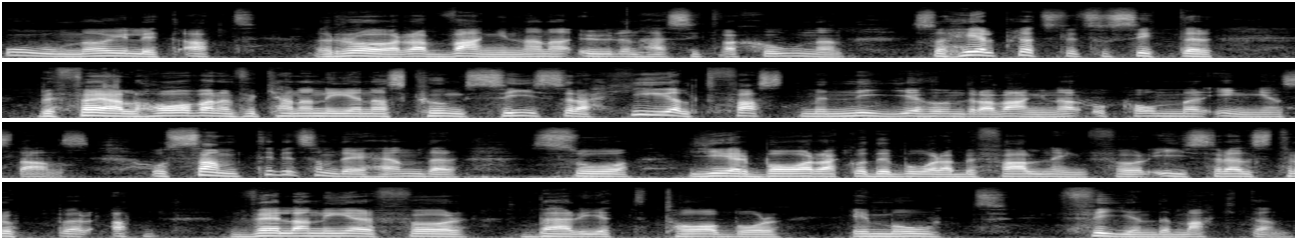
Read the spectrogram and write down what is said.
omöjligt att röra vagnarna ur den här situationen. Så helt plötsligt så sitter befälhavaren för kananéernas kung Sisera helt fast med 900 vagnar och kommer ingenstans. Och samtidigt som det händer så ger Barak och Debora befallning för Israels trupper att välla ner för berget Tabor emot fiendemakten.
